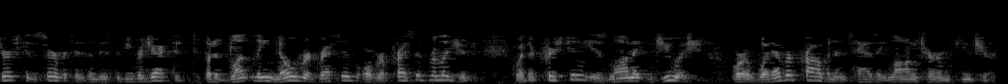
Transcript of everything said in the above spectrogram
church conservatism is to be rejected. To put it bluntly, no regressive or repressive religion, whether Christian, Islamic, Jewish, or of whatever provenance, has a long-term future.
